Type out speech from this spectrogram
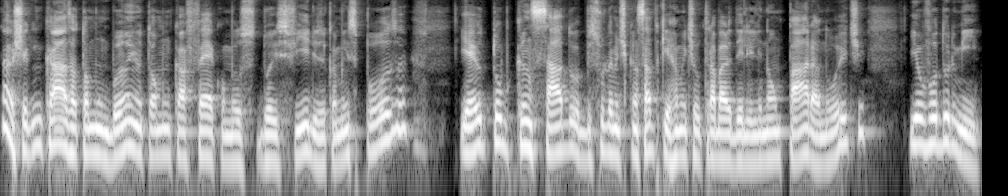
Não, eu chego em casa, tomo um banho, tomo um café com meus dois filhos e com a minha esposa, e aí eu tô cansado, absurdamente cansado, porque realmente o trabalho dele ele não para à noite, e eu vou dormir.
